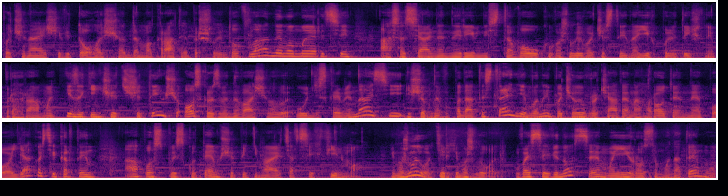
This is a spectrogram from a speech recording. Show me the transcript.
починаючи від того, що демократи прийшли до влади в Америці, а соціальна нерівність та вовк важлива частина їх політичної програми, і закінчуючи тим, що Оскар звинувачували у дискримінації дискримінації, і щоб не випадати з трендів, вони почали вручати нагороди не по якості картин, а по списку тем, що піднімаються в цих фільмах. І можливо, тільки можливо, весь цей відос це мої роздуми на тему,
